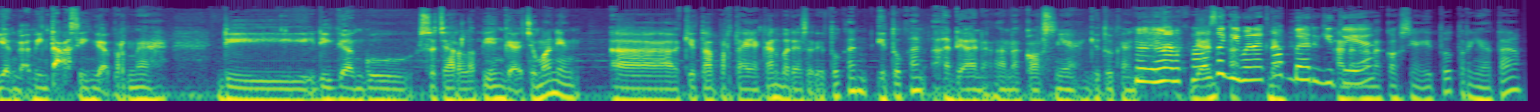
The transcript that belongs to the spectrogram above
yang nggak minta sih nggak pernah di diganggu secara lebih enggak cuman yang uh, kita pertanyakan pada saat itu kan itu kan ada anak-anak kosnya gitu kan Hmm, anak kosnya gimana nah, kabar gitu ya? anak-anak kosnya itu ternyata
